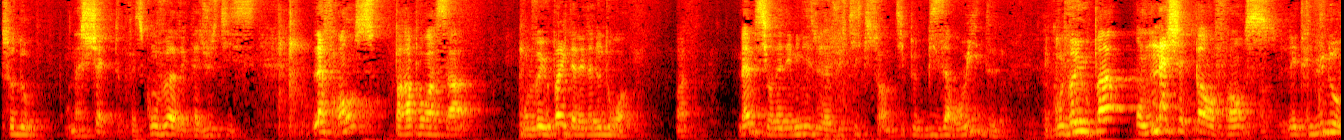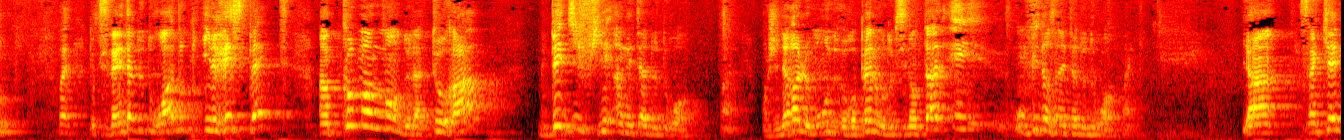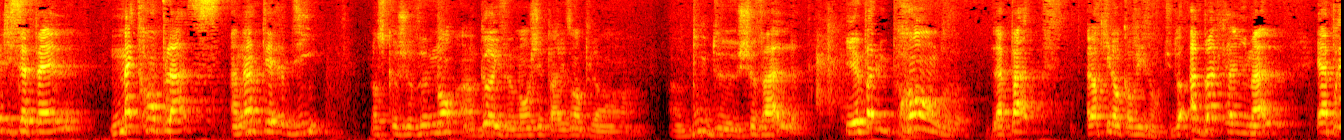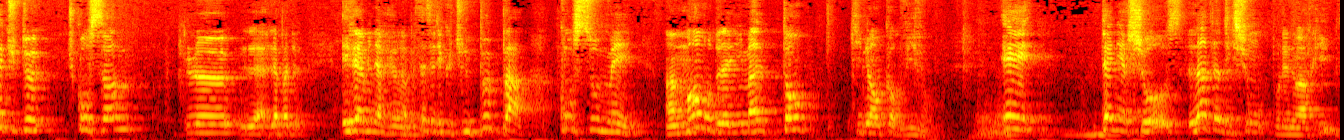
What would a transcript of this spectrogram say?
Pseudo, on achète, on fait ce qu'on veut avec la justice. La France, par rapport à ça, on le veuille ou pas, est un état de droit. Même si on a des ministres de la justice qui sont un petit peu bizarroïdes, et qu'on le veuille ou pas, on n'achète pas en France les tribunaux. Ouais. Donc c'est un état de droit, donc il respecte un commandement de la Torah d'édifier un état de droit. Ouais. En général, le monde européen, le monde occidental, et on vit dans un état de droit. Ouais. Il y a un cinquième qui s'appelle mettre en place un interdit lorsque je veux man- un goy veut manger par exemple un, un bout de cheval, il ne va pas lui prendre la patte alors qu'il est encore vivant. Tu dois abattre l'animal et après tu te tu consommes le, la, la patte. Et verminaire, ça c'est-à-dire que tu ne peux pas consommer un membre de l'animal tant qu'il est encore vivant. Et dernière chose, l'interdiction pour les Noachides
